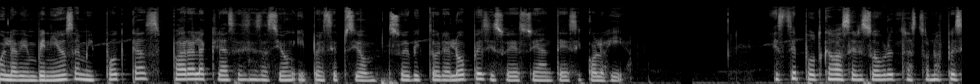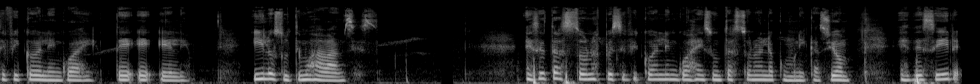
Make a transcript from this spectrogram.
Hola, bienvenidos a mi podcast para la clase de sensación y percepción. Soy Victoria López y soy estudiante de psicología. Este podcast va a ser sobre el trastorno específico del lenguaje, TEL, y los últimos avances. Este trastorno específico del lenguaje es un trastorno en la comunicación, es decir,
